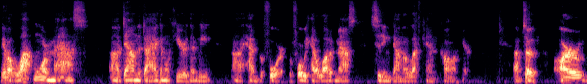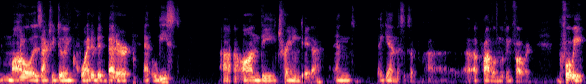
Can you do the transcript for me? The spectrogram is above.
we have a lot more mass uh, down the diagonal here than we uh, had before. Before we had a lot of mass sitting down the left-hand column here. Um, so our model is actually doing quite a bit better, at least uh, on the training data. And again, this is a, uh, a problem moving forward. Before we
